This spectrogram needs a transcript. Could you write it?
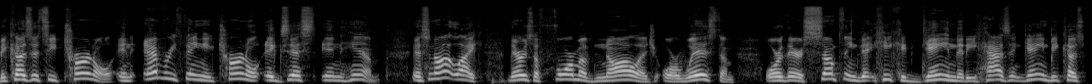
because it's eternal and everything eternal exists in him. It's not like there's a form of knowledge or wisdom or there's something that he could gain that he hasn't gained because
